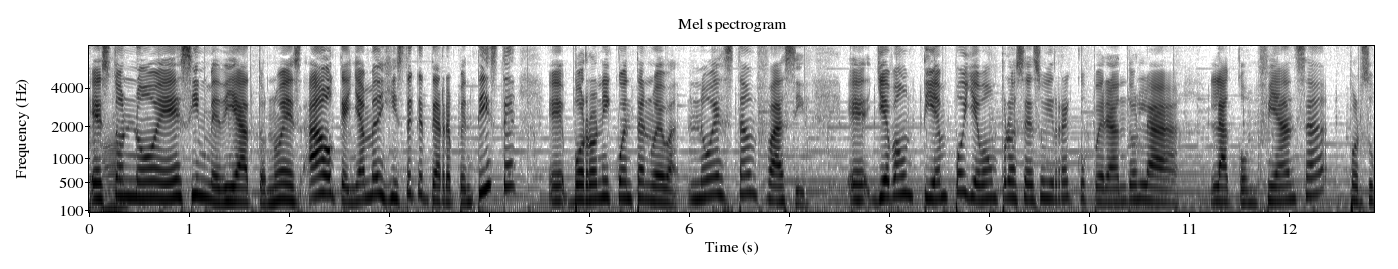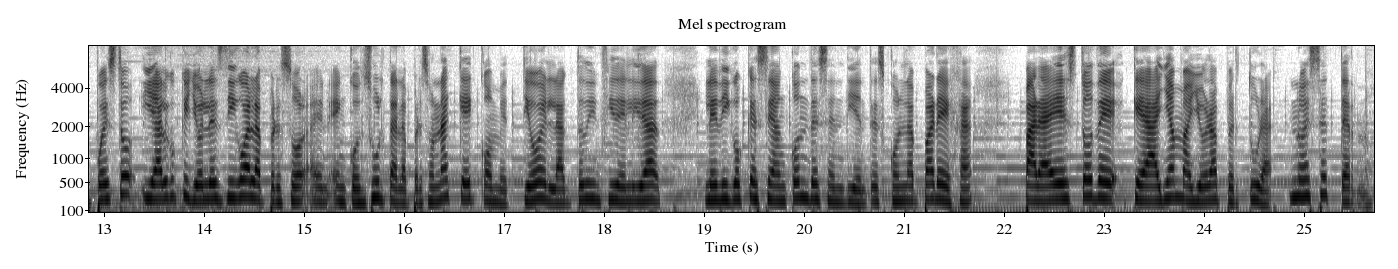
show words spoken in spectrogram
Esto no es inmediato, no es, ah, ok, ya me dijiste que te arrepentiste, eh, borrón y cuenta nueva. No es tan fácil. Eh, lleva un tiempo, lleva un proceso ir recuperando la, confianza, por supuesto, y algo que yo les digo a la persona en, en, consulta, a la persona que cometió el acto de infidelidad, le digo que sean condescendientes con la pareja para esto de que haya mayor apertura. No es eterno.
